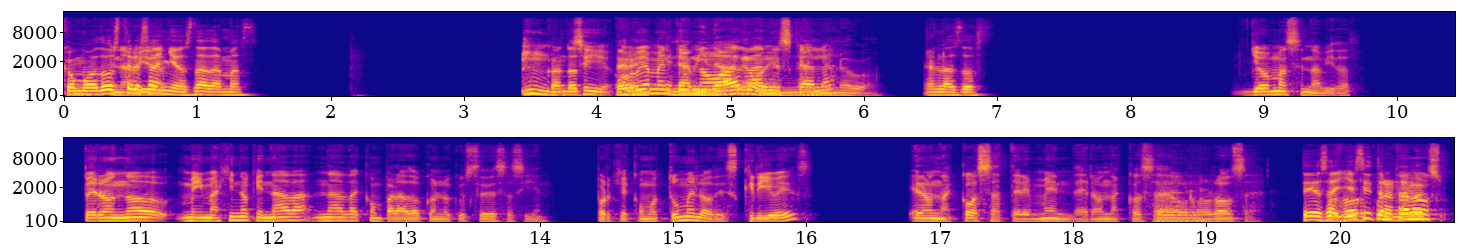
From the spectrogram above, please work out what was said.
Como En dos, tres Navidad. años nada más. Cuando- sí, obviamente en no a gran en escala. Nuevo? En las dos. Yo más en Navidad. Pero no, me imagino que nada, nada comparado con lo que ustedes hacían. Porque como tú me lo describes, era una cosa tremenda, era una cosa Sí. horrorosa. Sí, o sea, Por yo favor, sí tronaba. cuéntanos-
